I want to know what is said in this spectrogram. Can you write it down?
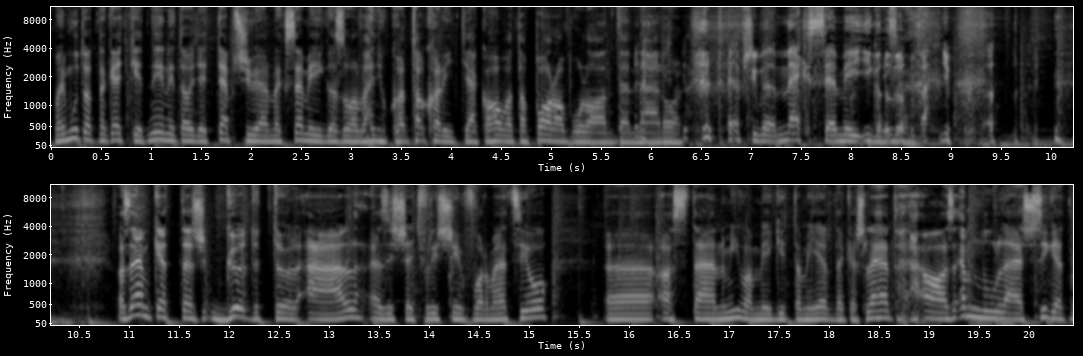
majd mutatnak egy-két nénit, ahogy egy tepsivel meg személyigazolványukat takarítják a havat a parabola antennáról. tepsivel meg személyigazolványukat. Az M2-es Gödtől áll, ez is egy friss információ. Uh, aztán mi van még itt, ami érdekes lehet? Az M0-ás Sziget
